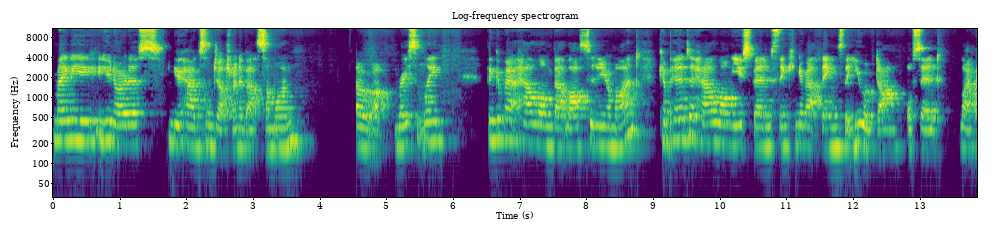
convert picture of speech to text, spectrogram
maybe you notice you had some judgment about someone oh, uh, recently. Think about how long that lasted in your mind compared to how long you spend thinking about things that you have done or said. Like,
